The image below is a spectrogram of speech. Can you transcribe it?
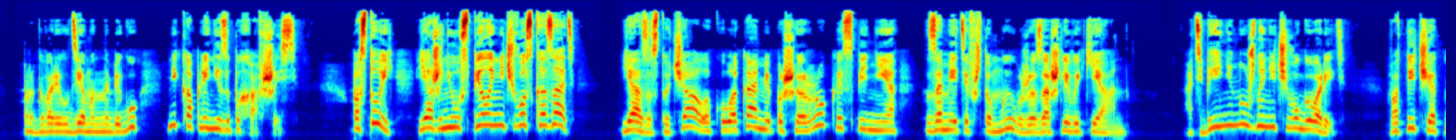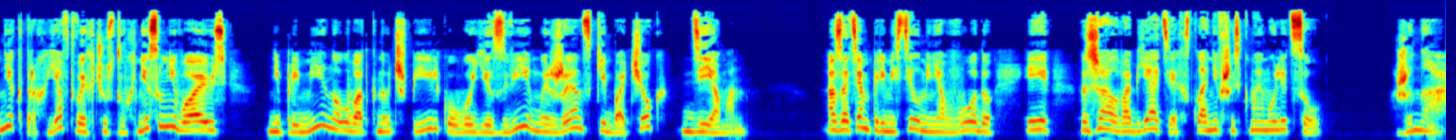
— проговорил демон на бегу, ни капли не запыхавшись. «Постой, я же не успела ничего сказать!» Я застучала кулаками по широкой спине, заметив, что мы уже зашли в океан. «А тебе и не нужно ничего говорить. В отличие от некоторых, я в твоих чувствах не сомневаюсь. Не приминул воткнуть шпильку в уязвимый женский бочок демон. А затем переместил меня в воду и сжал в объятиях, склонившись к моему лицу. «Жена!»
